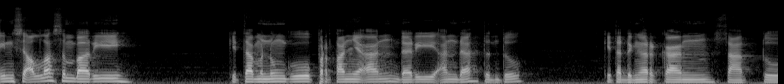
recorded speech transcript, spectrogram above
insya Allah sembari kita menunggu pertanyaan dari Anda tentu. Kita dengarkan satu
